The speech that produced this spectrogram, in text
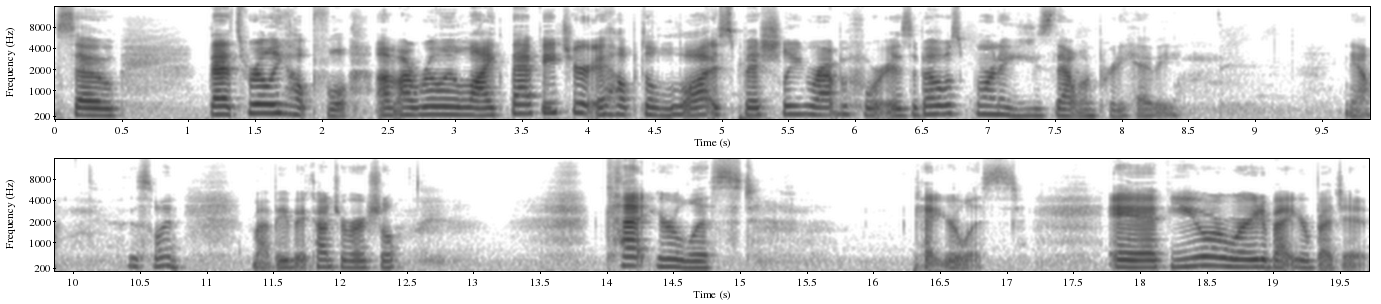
So that's really helpful. Um, I really like that feature. It helped a lot, especially right before Isabel was born. I used that one pretty heavy. Now, this one might be a bit controversial. Cut your list. Cut your list. If you are worried about your budget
